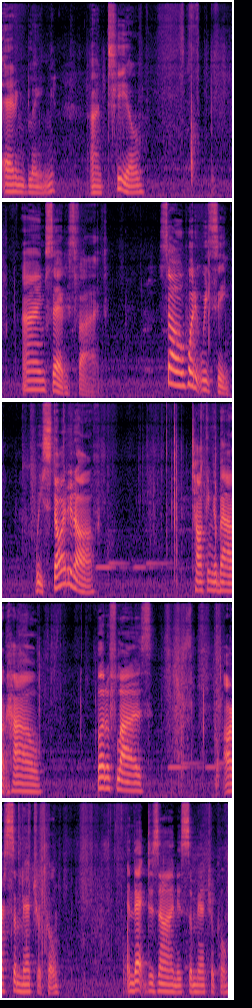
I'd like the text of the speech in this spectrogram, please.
adding bling until I'm satisfied. So what did we see? We started off talking about how butterflies are symmetrical. And that design is symmetrical.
